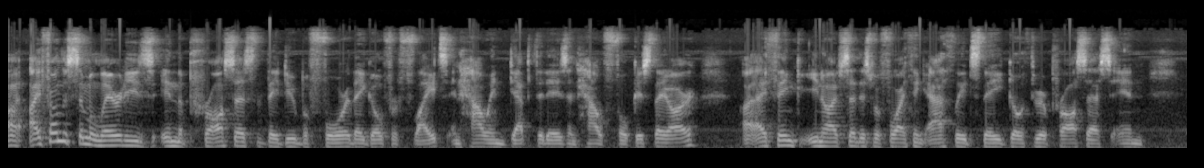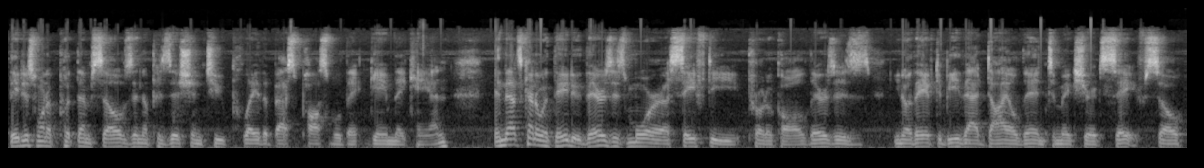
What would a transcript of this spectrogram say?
I found the similarities in the process that they do before they go for flights and how in depth it is and how focused they are. I think, you know, I've said this before. I think athletes, they go through a process and they just want to put themselves in a position to play the best possible game they can. And that's kind of what they do. Theirs is more a safety protocol. Theirs is, you know, they have to be that dialed in to make sure it's safe. So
